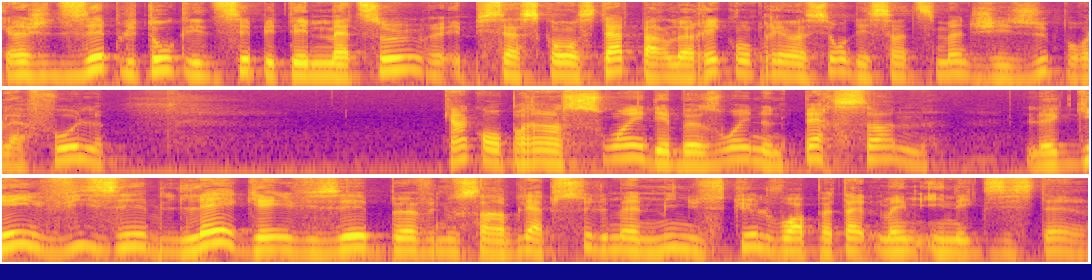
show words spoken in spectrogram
Quand je disais plutôt que les disciples étaient matures, et puis ça se constate par leur incompréhension des sentiments de Jésus pour la foule, quand on prend soin des besoins d'une personne, le gain visible, les gains visibles peuvent nous sembler absolument minuscules, voire peut-être même inexistants.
